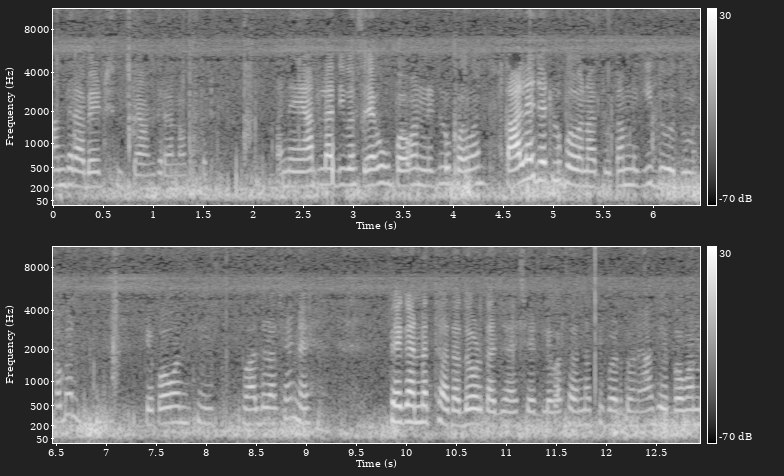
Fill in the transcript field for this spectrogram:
આંધ્રા બેઠું છે, આંધ્રા નક્ષત્ર. અને આટલા દિવસ એવું પવન, એટલું પવન. કાલે જ એટલું પવન હતું, તમને કીધું હતું મેં, ખબર ને? કે પવનથી વાદળા છે ને, ભેગા નથી થતા, દોડતા જાય છે એટલે વરસાદ નથી પડતો ને આજે પવન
